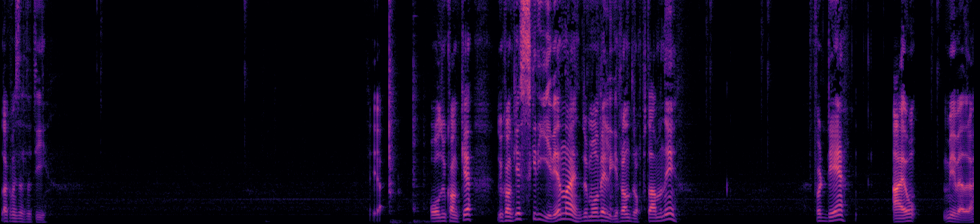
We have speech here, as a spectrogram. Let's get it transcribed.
Da kan vi sette ti. Ja. Og du kan ikke Du kan ikke skrive inn, nei. Du må velge fra en drop-down-meny. For det er jo mye bedre.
